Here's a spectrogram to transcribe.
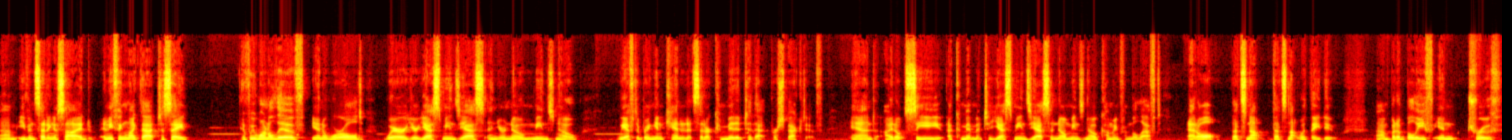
um, even setting aside anything like that to say, if we want to live in a world where your yes means yes and your no means no, we have to bring in candidates that are committed to that perspective. And I don't see a commitment to yes means yes and no means no coming from the left at all. That's not that's not what they do. Um, but a belief in truth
